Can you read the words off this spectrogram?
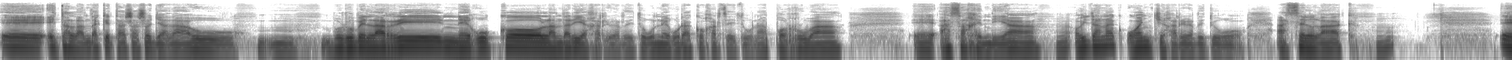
e, eta landaketa sasoia da, hau mm, buru belarri neguko landaria jarri behar ditugu, negurako jartze dituguna, porrua, e, azajendia, eh, oidanak oantxe jarri behar ditugu, azelgak, eh. e,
